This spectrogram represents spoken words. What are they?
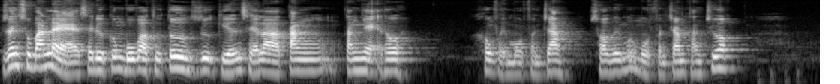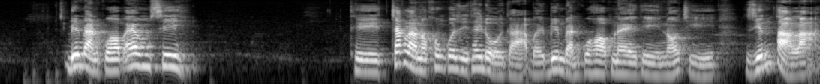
Doanh số bán lẻ sẽ được công bố vào thứ tư, dự kiến sẽ là tăng tăng nhẹ thôi, 0,1% so với mức 1% tháng trước. Biên bản của họp FOMC thì chắc là nó không có gì thay đổi cả bởi biên bản cuộc họp này thì nó chỉ diễn tả lại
